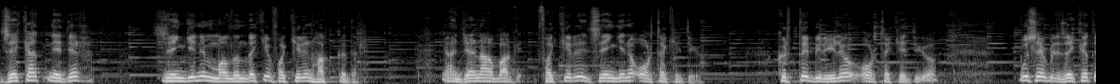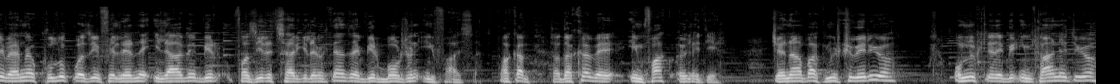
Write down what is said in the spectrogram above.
Zekat nedir? Zenginin malındaki fakirin hakkıdır. Yani Cenab-ı Hak fakiri zengine ortak ediyor. Kırkta biriyle ortak ediyor. Bu sebeple zekatı vermek kulluk vazifelerine ilave bir fazilet sergilemekten de bir borcun ifası. Fakat sadaka ve infak öyle değil. Cenab-ı Hak mülkü veriyor. O mülkle de bir imtihan ediyor.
